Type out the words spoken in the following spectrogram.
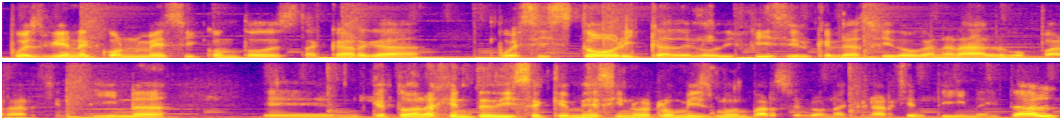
pues viene con Messi con toda esta carga pues histórica de lo difícil que le ha sido ganar algo para Argentina, eh, que toda la gente dice que Messi no es lo mismo en Barcelona que en Argentina y tal.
